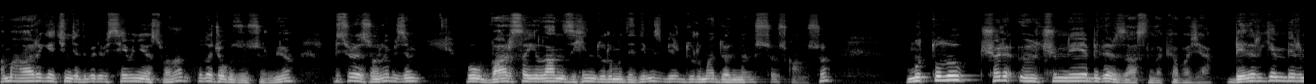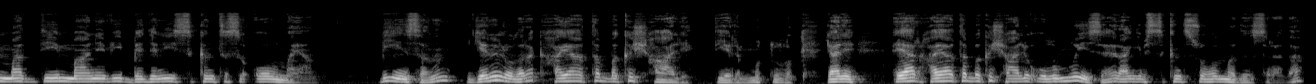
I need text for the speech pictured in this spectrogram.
Ama ağrı geçince de böyle bir seviniyoruz falan. O da çok uzun sürmüyor. Bir süre sonra bizim bu varsayılan zihin durumu dediğimiz bir duruma dönmemiz söz konusu. Mutluluğu şöyle ölçümleyebiliriz aslında kabaca. Belirgin bir maddi, manevi, bedeni sıkıntısı olmayan bir insanın genel olarak hayata bakış hali diyelim mutluluk. Yani eğer hayata bakış hali olumlu ise herhangi bir sıkıntısı olmadığı sırada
